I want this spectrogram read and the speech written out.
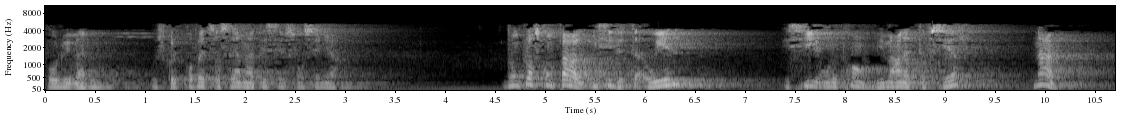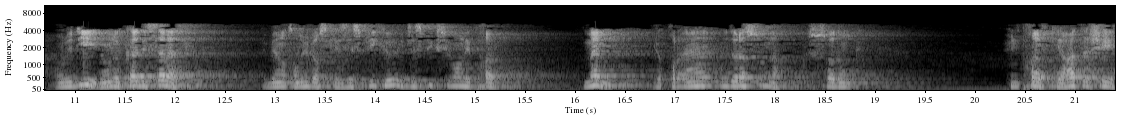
pour lui-même, ou ce que le prophète sallam a attesté de son Seigneur. Donc lorsqu'on parle ici de ta'wil, ici on le prend bimarna tafsir, on le dit dans le cas des salafs, et bien entendu lorsqu'ils expliquent, ils expliquent suivant les preuves. Même du Coran ou de la Sunna, que ce soit donc une preuve qui est rattachée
